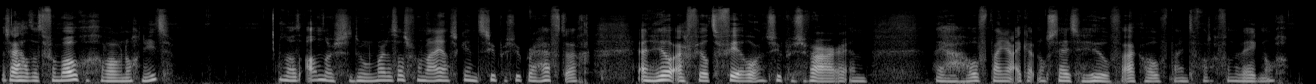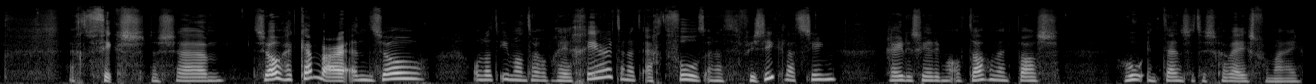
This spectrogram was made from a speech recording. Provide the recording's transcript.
Zij had het vermogen gewoon nog niet wat anders te doen. Maar dat was voor mij als kind super, super heftig. En heel erg veel te veel en super zwaar. En nou ja, hoofdpijn. Ja, ik heb nog steeds heel vaak hoofdpijn, toevallig van de week nog. Echt fix. Dus um, zo herkenbaar en zo omdat iemand daarop reageert en het echt voelt en het fysiek laat zien, realiseerde ik me op dat moment pas hoe intens het is geweest voor mij.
